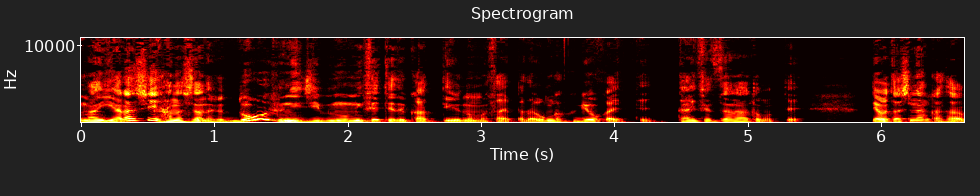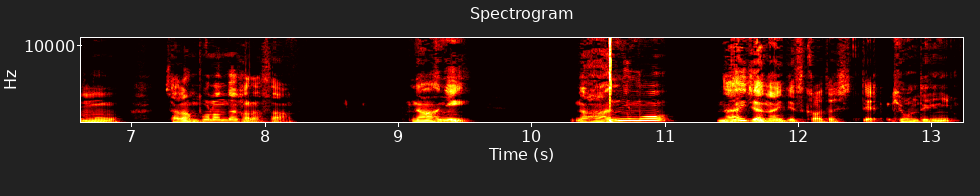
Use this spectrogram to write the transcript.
まあ、やらしい話なんだけど、どういうふうに自分を見せてるかっていうのもさ、やっぱり音楽業界って大切だなと思って。で、私なんかさ、もう、チャランポランだからさ、何何にもないじゃないですか、私って、基本的に。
